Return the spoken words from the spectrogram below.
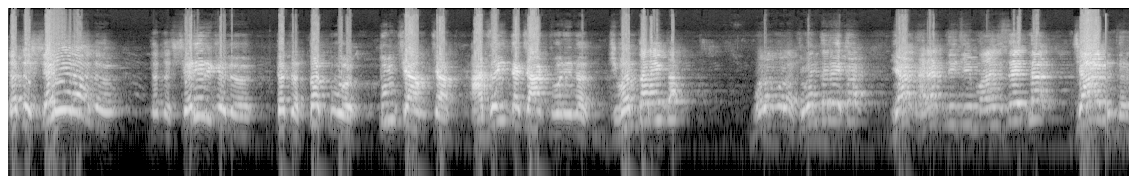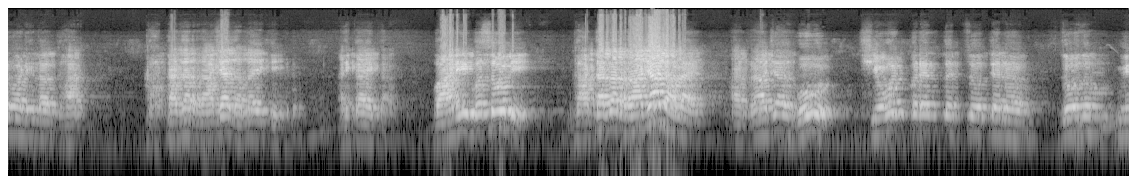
त्याचं शरीर आलं त्याचं शरीर गेलं त्याचं तत्व तुमच्या आमच्या आजही त्याच्या आठवणीनं जिवंत नाही का? बोला बोला जिवंत नाही का? या घरातली जी माणसं आहेत ना ज्या गरवाडीला घाट घाटाचा राजा झालाय तिकडे आणि काय का? बारी बसवली. घाटाचा राजा झालाय. आणि राजा होऊन शेवटपर्यंत जो त्यानं जवळजवळ मी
